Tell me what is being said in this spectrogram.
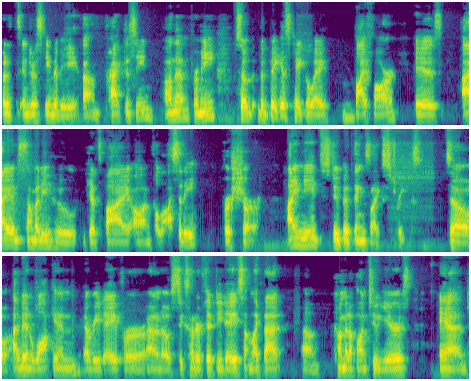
but it's interesting to be um, practicing on them for me so the biggest takeaway by far is i am somebody who gets by on velocity for sure i need stupid things like streaks so i've been walking every day for i don't know 650 days something like that um, coming up on two years. And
